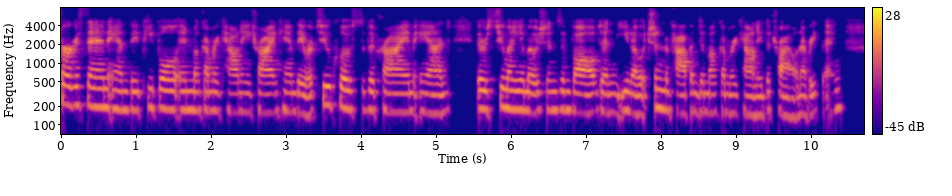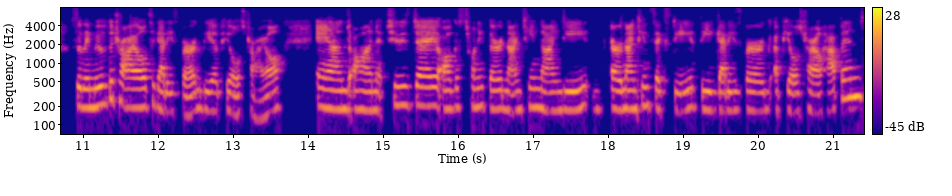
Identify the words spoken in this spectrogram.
Ferguson and the people in Montgomery County trying him, they were too close to the crime and there's too many emotions involved. And, you know, it shouldn't have happened in Montgomery County, the trial and everything. So they moved the trial to Gettysburg, the appeals trial. And on Tuesday, August 23rd, 1990 or 1960, the Gettysburg appeals trial happened.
